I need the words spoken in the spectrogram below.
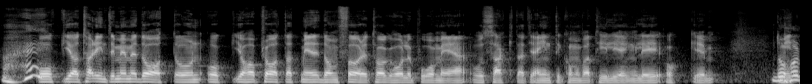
Nähä. Och jag tar inte med mig datorn och jag har pratat med de företag jag håller på med och sagt att jag inte kommer vara tillgänglig. Och, eh, Då har,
